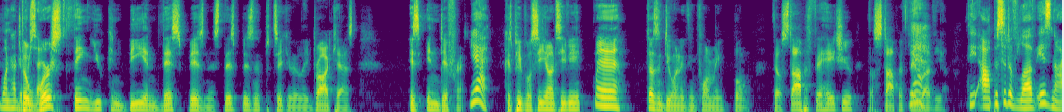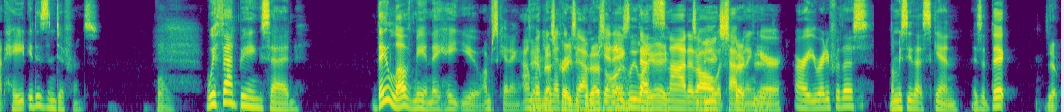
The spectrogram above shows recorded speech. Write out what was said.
100%. The worst thing you can be in this business, this business particularly broadcast, is indifferent. Yeah. Because people see you on TV, eh, doesn't do anything for me. Boom. They'll stop if they hate you. They'll stop if they Yeah. love you. The opposite of love is not hate, it is indifference. Boom. With that being said, they love me and they hate you. I'm just kidding. I'm Damn, looking that's at crazy, the but I'm that's kidding. honestly that's like, hey, not at all what's happening here. All right, you ready for this? Let me see that skin. Is it thick? Yep.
